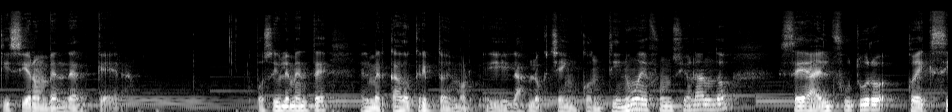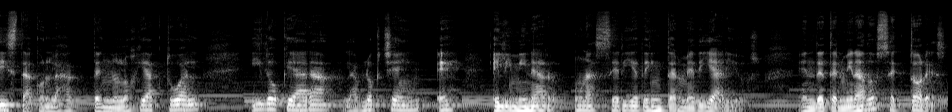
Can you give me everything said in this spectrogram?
quisieron vender que era. Posiblemente el mercado cripto y la blockchain continúe funcionando, sea el futuro, coexista con la tecnología actual y lo que hará la blockchain es eliminar una serie de intermediarios en determinados sectores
